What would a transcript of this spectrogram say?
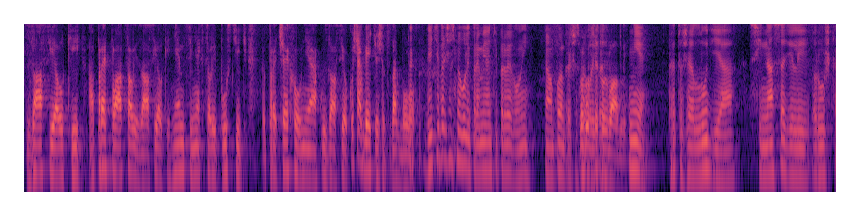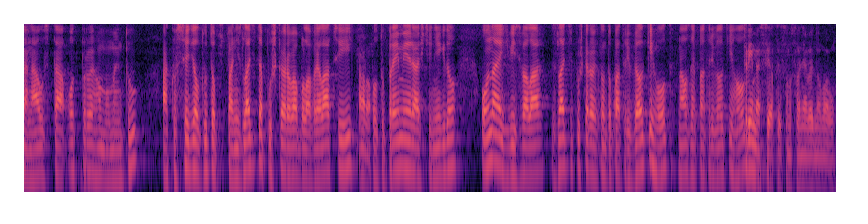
zásielky a preplácali zásielky. Nemci nechceli pustiť pre Čechov nejakú zásielku. Však viete, že to tak bolo. Tak, viete, prečo sme boli premianti prvej vlny? Ja vám poviem, prečo sme Lebo boli ste to zvládli. Nie, pretože ľudia si nasadili rúška na ústa od prvého momentu, ako sedel túto pani Zlatica Puškarová, bola v relácii, ano. bol tu premiér a ešte niekto. Ona ich vyzvala, Zlatice Puškarovej v tomto patrí veľký hold, naozaj patrí veľký hold. Tri mesiace som sa nevenoval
